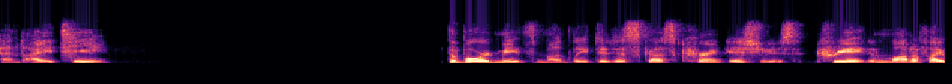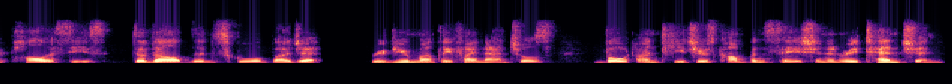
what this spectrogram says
and IT. The board meets monthly to discuss current issues, create and modify policies, develop the school budget, review monthly financials, vote on teachers' compensation and retention,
